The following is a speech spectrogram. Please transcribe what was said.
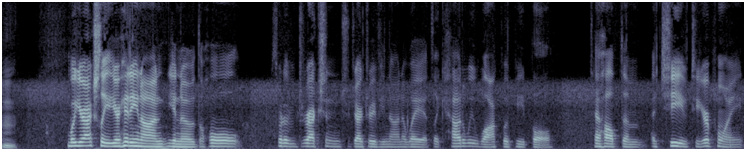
Mm. Well, you're actually you're hitting on you know the whole sort of direction and trajectory of United Way. It's like how do we walk with people to help them achieve, to your point,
